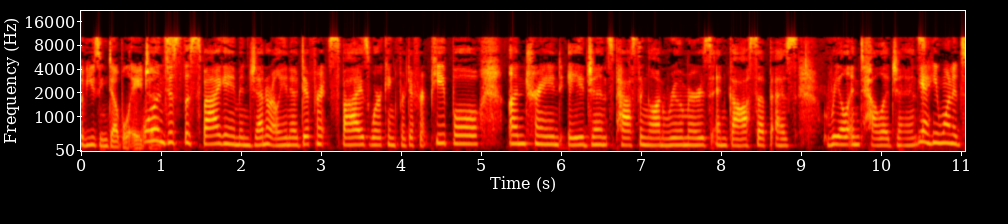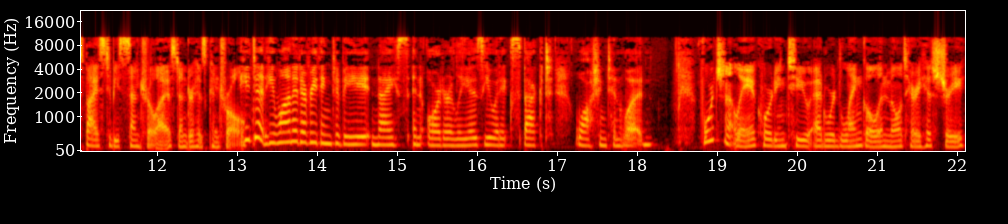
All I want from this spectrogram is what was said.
of using double agents. Well, and just the spy game in general. You know, different spies working for different people, untrained agents passing on rumors and gossip as real intelligence. Yeah, he wanted spies to be centralized under his control. He did. He wanted everything to be nice and orderly as you would expect Washington would. Fortunately, according to Edward Lengel in military history,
